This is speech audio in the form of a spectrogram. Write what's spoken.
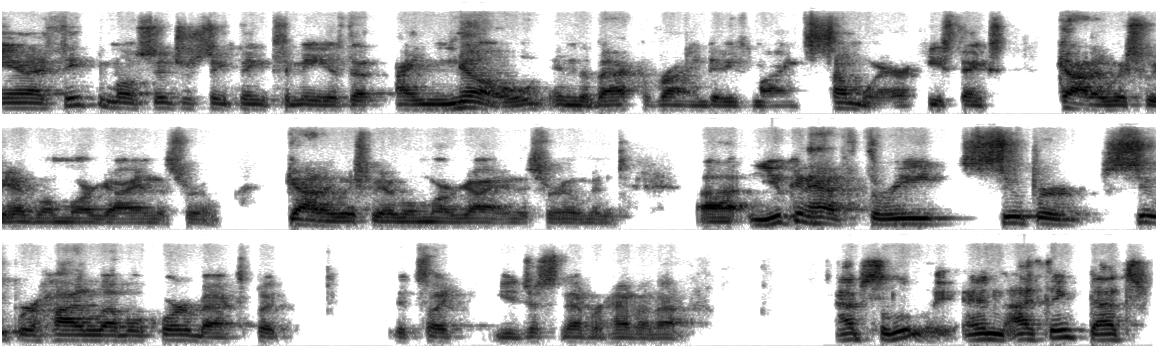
And I think the most interesting thing to me is that I know in the back of Ryan Day's mind somewhere, he thinks, God, I wish we had one more guy in this room. God, I wish we had one more guy in this room. And uh, you can have three super, super high level quarterbacks, but it's like you just never have enough. Absolutely. And I think that's,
